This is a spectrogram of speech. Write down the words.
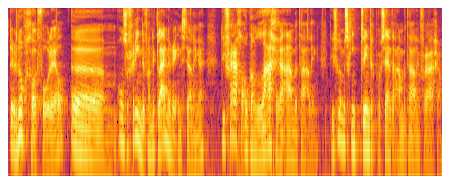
er is nog een groot voordeel. Uh, onze vrienden van de kleinere instellingen, die vragen ook een lagere aanbetaling. Die zullen misschien 20% aanbetaling vragen.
